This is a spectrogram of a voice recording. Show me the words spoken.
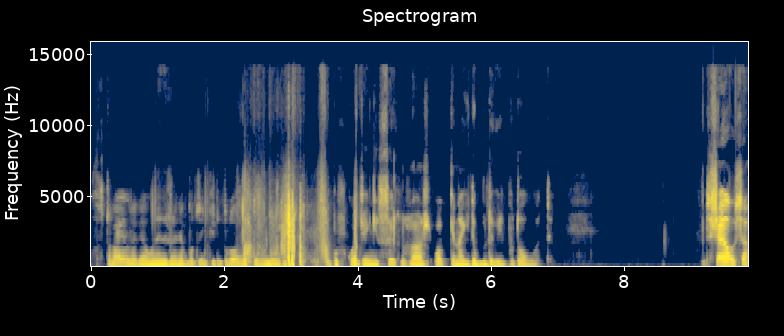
в трейлері вони вже не будуть відбудовувати, вони вже пошкоджені сильно, аж поки найде буде відбудовувати. Лишилося,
